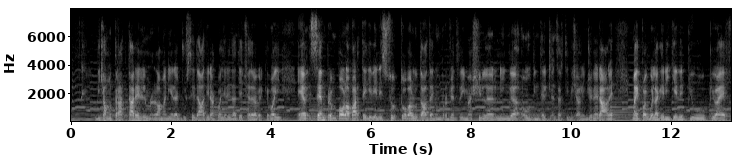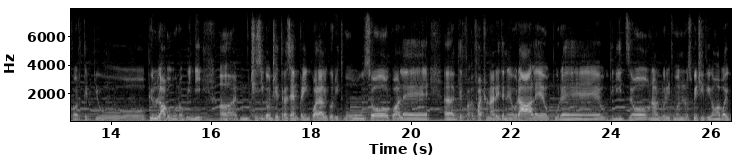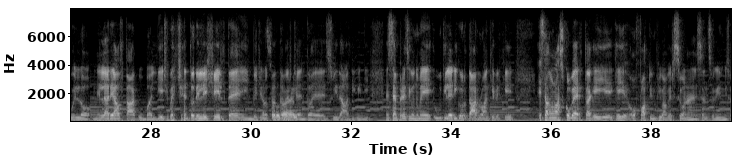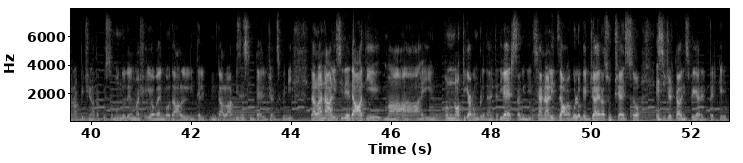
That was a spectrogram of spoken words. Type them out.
diciamo, trattare nella maniera giusta i dati, raccogliere i dati, eccetera, perché poi è sempre un po' la parte che viene sottovalutata in un progetto di machine learning o di intelligenza artificiale in generale, ma è poi quella che richiede più, più effort e più, più lavoro, quindi uh, ci si concentra sempre in quale algoritmo uso, quale, uh, che fa- faccio una rete neurale oppure utilizzo un algoritmo nello specifico, ma poi quello nella realtà cuba il 10% delle scelte e invece lo 80% è sui dati, quindi è sempre secondo me utile ricordarlo anche perché è stata una scoperta che, che, ho fatto in prima persona, nel senso che io mi sono avvicinato a questo mondo del machine, io vengo dalla business intelligence, quindi dall'analisi dei dati, ma in, con un'ottica completamente diversa, quindi si analizzava quello che già era successo e si cercava di spiegare il perché.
